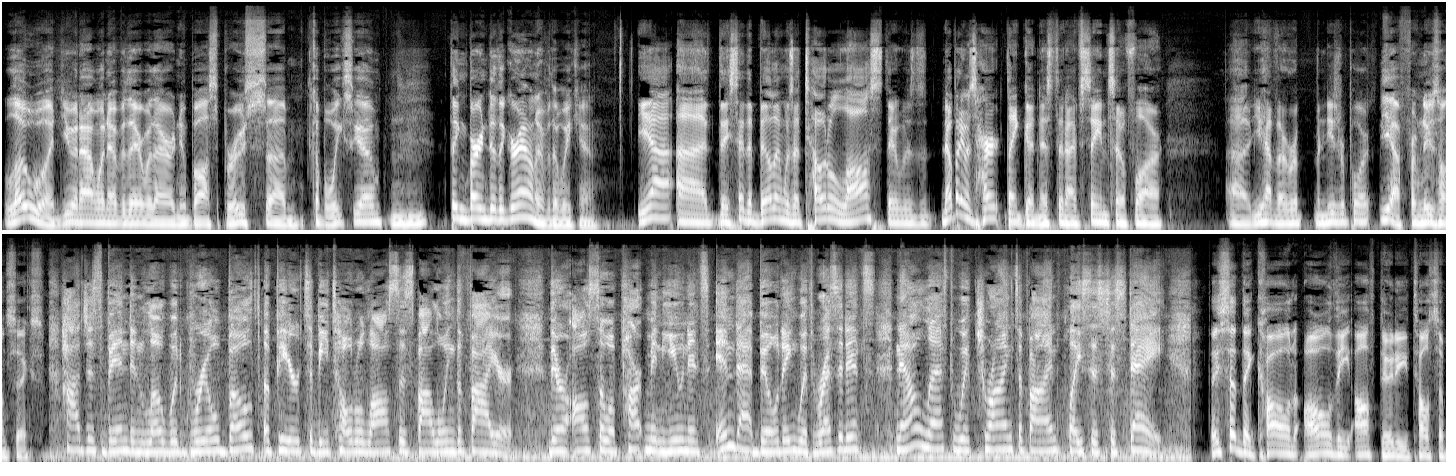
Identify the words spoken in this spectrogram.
Lowood. You and I went over there with our new boss, Bruce, um, a couple weeks ago. Thing burned to the ground over the weekend. Yeah, uh, they said the building was a total loss. There was nobody was hurt, thank goodness, that I've seen so far. Uh, you have a, re- a news report? Yeah, from News on 6. Hodges Bend and Lowood Grill both appear to be total losses following the fire. There are also apartment units in that building with residents now left with trying to find places to stay. They said they called all the off duty Tulsa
